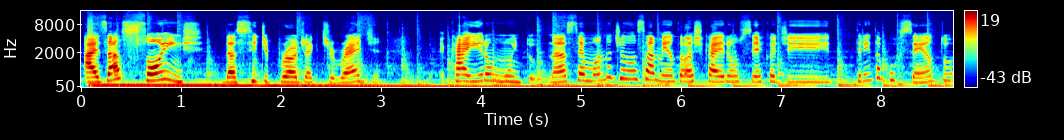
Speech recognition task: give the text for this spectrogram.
As ações da CD Projekt Red caíram muito. Na semana de lançamento, elas caíram cerca de 30%.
